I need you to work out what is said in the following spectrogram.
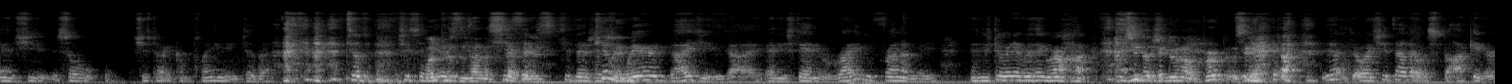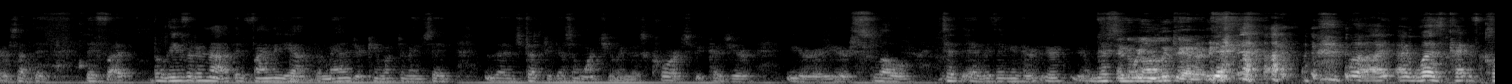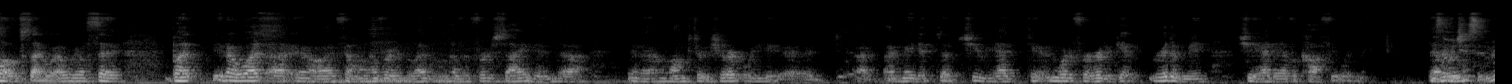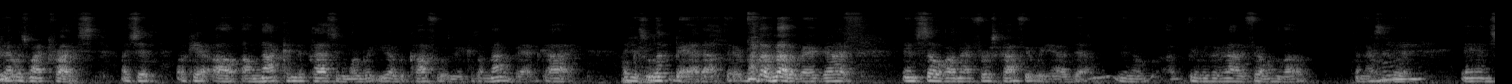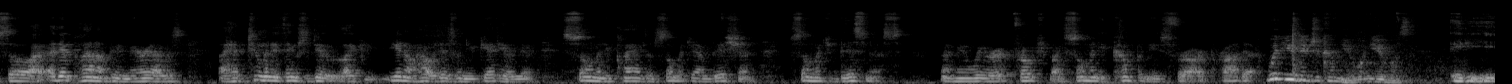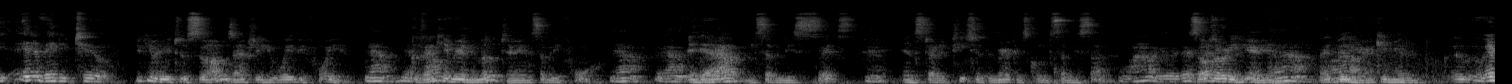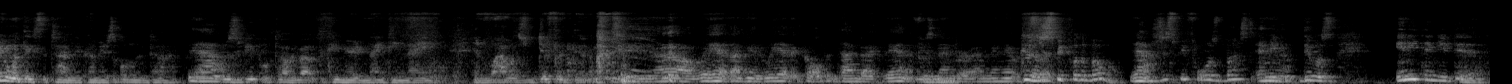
And she so she started complaining to the to the she said One "There's- person's on the she step said, is she- there's this killing me." weird gaijin guy, and he's standing right in front of me, and he's doing everything wrong. She thought you're doing it on purpose. Yeah. yeah, yeah. So she thought I was stalking her or something. They, believe it or not, they finally uh, the manager came up to me and said the instructor doesn't want you in this course because you're you're you're slow to everything and you're you're, you're missing. And the way you look at her. Yeah. well, I, I was kind of close, I, I will say. But you know what? Uh, you know, I fell in love with love, love at first sight, and uh, you know, long story short, we uh, I, I made it that she had to, in order for her to get rid of me, she had to have a coffee with me. Is that what was, you said? Really? That was my price. I said, okay, I'll, I'll not come to class anymore, but you have a coffee with me because I'm not a bad guy. I just look bad out there, but I'm not a bad guy. And so on that first coffee we had, that you know, believe it or not, I fell in love, and that was that it. Mm-hmm. And so I, I didn't plan on being married. I was, I had too many things to do. Like you know how it is when you get here, and are so many plans and so much ambition, so much business. I mean, we were approached by so many companies for our product. What year did you come here? What year was it? Eighty, end of eighty-two. You came here too soon. I was actually here way before you Yeah, yeah. because I came here in the military in '74 Yeah, yeah. and got out in '76 Yeah. and started teaching at the American School in '77. Wow, you were there. So I was already here. Yeah, Yeah. I'd been here. I came here to. uh, Everyone thinks the time they come here is a golden time. Yeah. There's people talking about they came here in 1990 and wow, it was different then. No, we had. I mean, we had a golden time back then. If you remember, I mean, it was. Just before the bubble. Yeah. It was just before it was busted. I mean, there was anything you did,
